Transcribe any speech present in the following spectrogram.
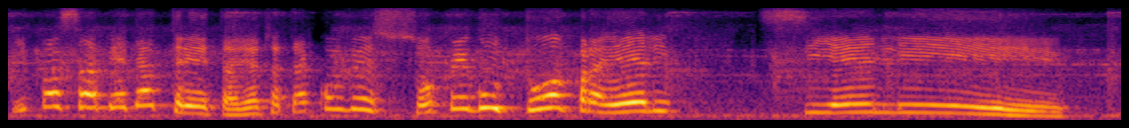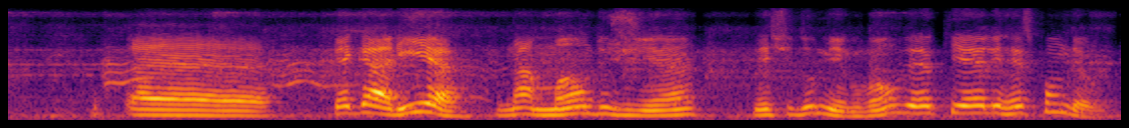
e para saber da treta. A gente até conversou, perguntou para ele se ele é, pegaria na mão do Jean neste domingo. Vamos ver o que ele respondeu.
